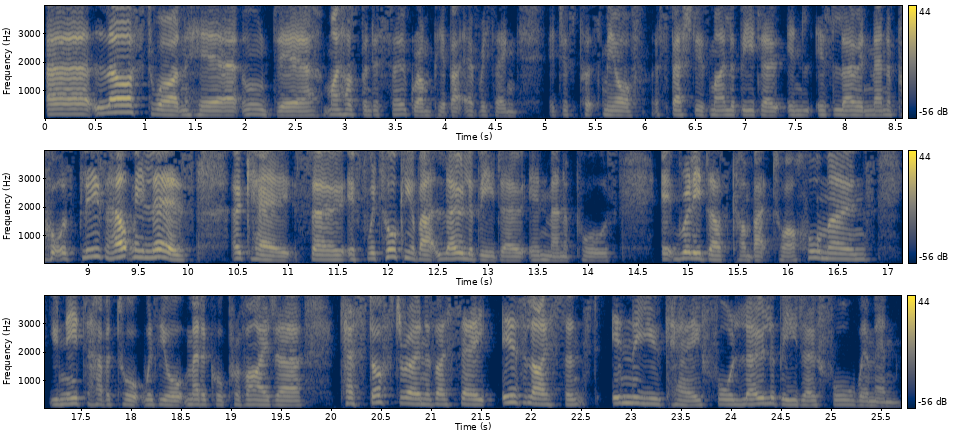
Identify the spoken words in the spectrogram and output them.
Uh, last one here. Oh dear, my husband is so grumpy about everything. It just puts me off, especially as my libido in, is low in menopause. Please help me, Liz. Okay, so if we're talking about low libido in menopause, it really does come back to our hormones. You need to have a talk with your medical provider. Testosterone, as I say, is licensed in the UK for low libido for women.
